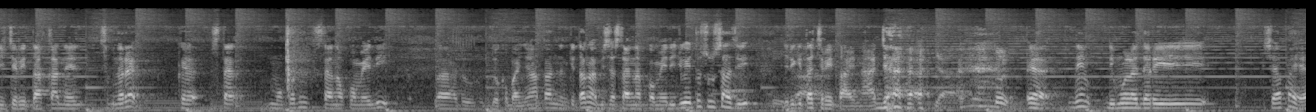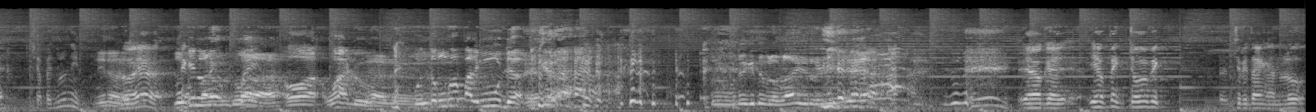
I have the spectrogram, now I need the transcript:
diceritakan ya sebenarnya ke stand mungkin stand up comedy waduh udah kebanyakan dan kita nggak bisa stand up comedy juga itu susah sih jadi kita ceritain aja Ya, betul. ya ini dimulai dari siapa ya siapa dulu nih dong. lu ya Mungkin lu lah. Oh, waduh. Waduh. Untung gua paling muda. Udah gitu belum lahir. ya oke ya Pik coba Pik ceritain kan lu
